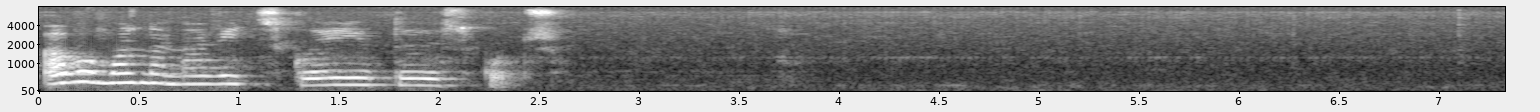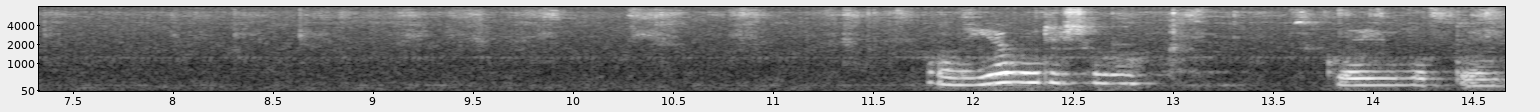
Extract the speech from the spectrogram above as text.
Або можна навіть склеїти скотч. Але я вирішила склеювати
